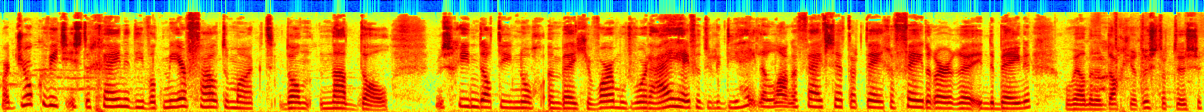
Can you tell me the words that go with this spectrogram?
Maar Djokovic is degene die wat meer fouten maakt dan Nadal. Misschien dat hij nog een beetje warm moet worden. Hij heeft natuurlijk die hele lange vijfzetter tegen Federer uh, in de benen. Hoewel met een dagje rust ertussen.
